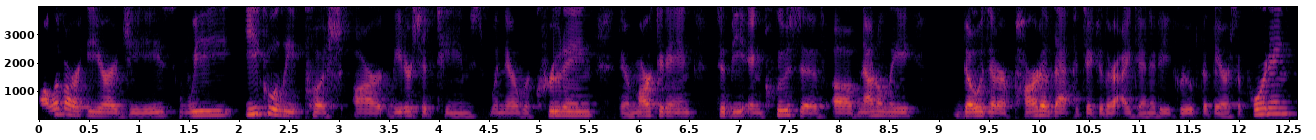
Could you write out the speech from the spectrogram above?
all of our ERGs, we equally push our leadership teams when they're recruiting, their marketing to be inclusive of not only those that are part of that particular identity group that they are supporting,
